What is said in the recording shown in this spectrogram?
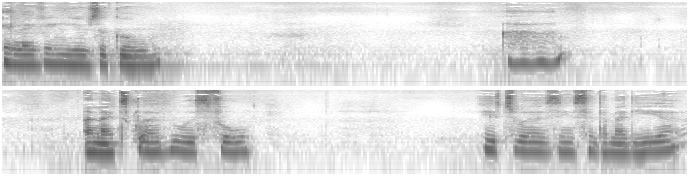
11 years ago, um, a nightclub was full. It was in Santa Maria,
